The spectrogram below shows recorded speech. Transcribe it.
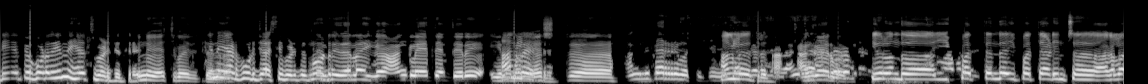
ಡಿ ಎ ಪಿ ಕೊಡೋದು ಇನ್ನು ಹೆಚ್ಚು ಬೆಳಿತೈತ್ರಿ. ಇನ್ನು ಹೆಚ್ಚು ಬೆಳಿತೈತಿ ಇನ್ನು ಎರಡು ಫೂಟ್ ಜಾಸ್ತಿ ಬೆಳಿತೈತಿ ನೋಡ್ರಿ ಇದೆಲ್ಲ ಈಗ ಆಂಗ್ಲ ಐತಿ ಅಂತೀರಿ ಎಷ್ಟು ಆಂಗ್ಲ ಐತ್ರಿ. ಹಂಗ ಇದ್ರೊಂದು ಇಪ್ಪತ್ತಿಂದ ಇಪ್ಪತ್ತೆರಡು ಇಂಚ್ ಆಗಲ್ಲ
